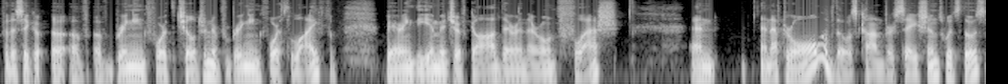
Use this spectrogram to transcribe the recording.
For the sake of, of, of bringing forth children, of bringing forth life, bearing the image of God there in their own flesh, and and after all of those conversations, which those,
